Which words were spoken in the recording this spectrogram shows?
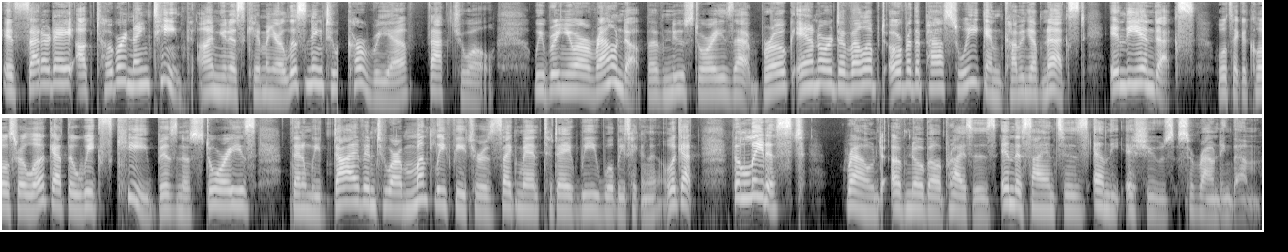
It's Saturday, October 19th. I'm Eunice Kim, and you're listening to Korea Factual. We bring you a roundup of news stories that broke and or developed over the past week. And coming up next, in the index, we'll take a closer look at the week's key business stories. Then we dive into our monthly features segment. Today, we will be taking a look at the latest round of Nobel Prizes in the sciences and the issues surrounding them.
